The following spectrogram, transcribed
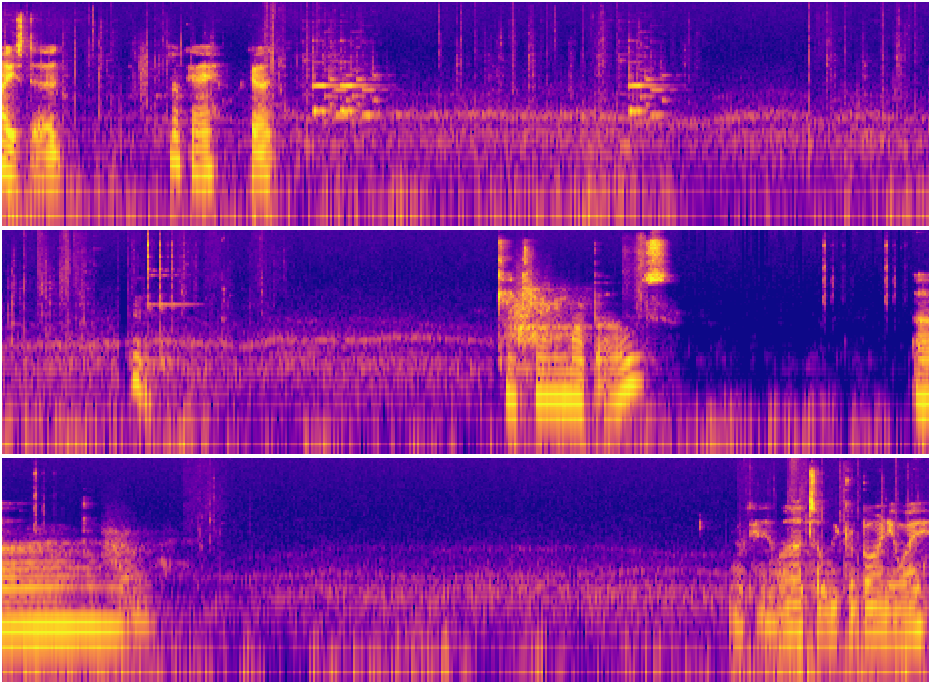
Now he's dead. Okay, good. Hmm. Can't carry any more bows? Um. Okay, well that's a weaker bow anyway.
